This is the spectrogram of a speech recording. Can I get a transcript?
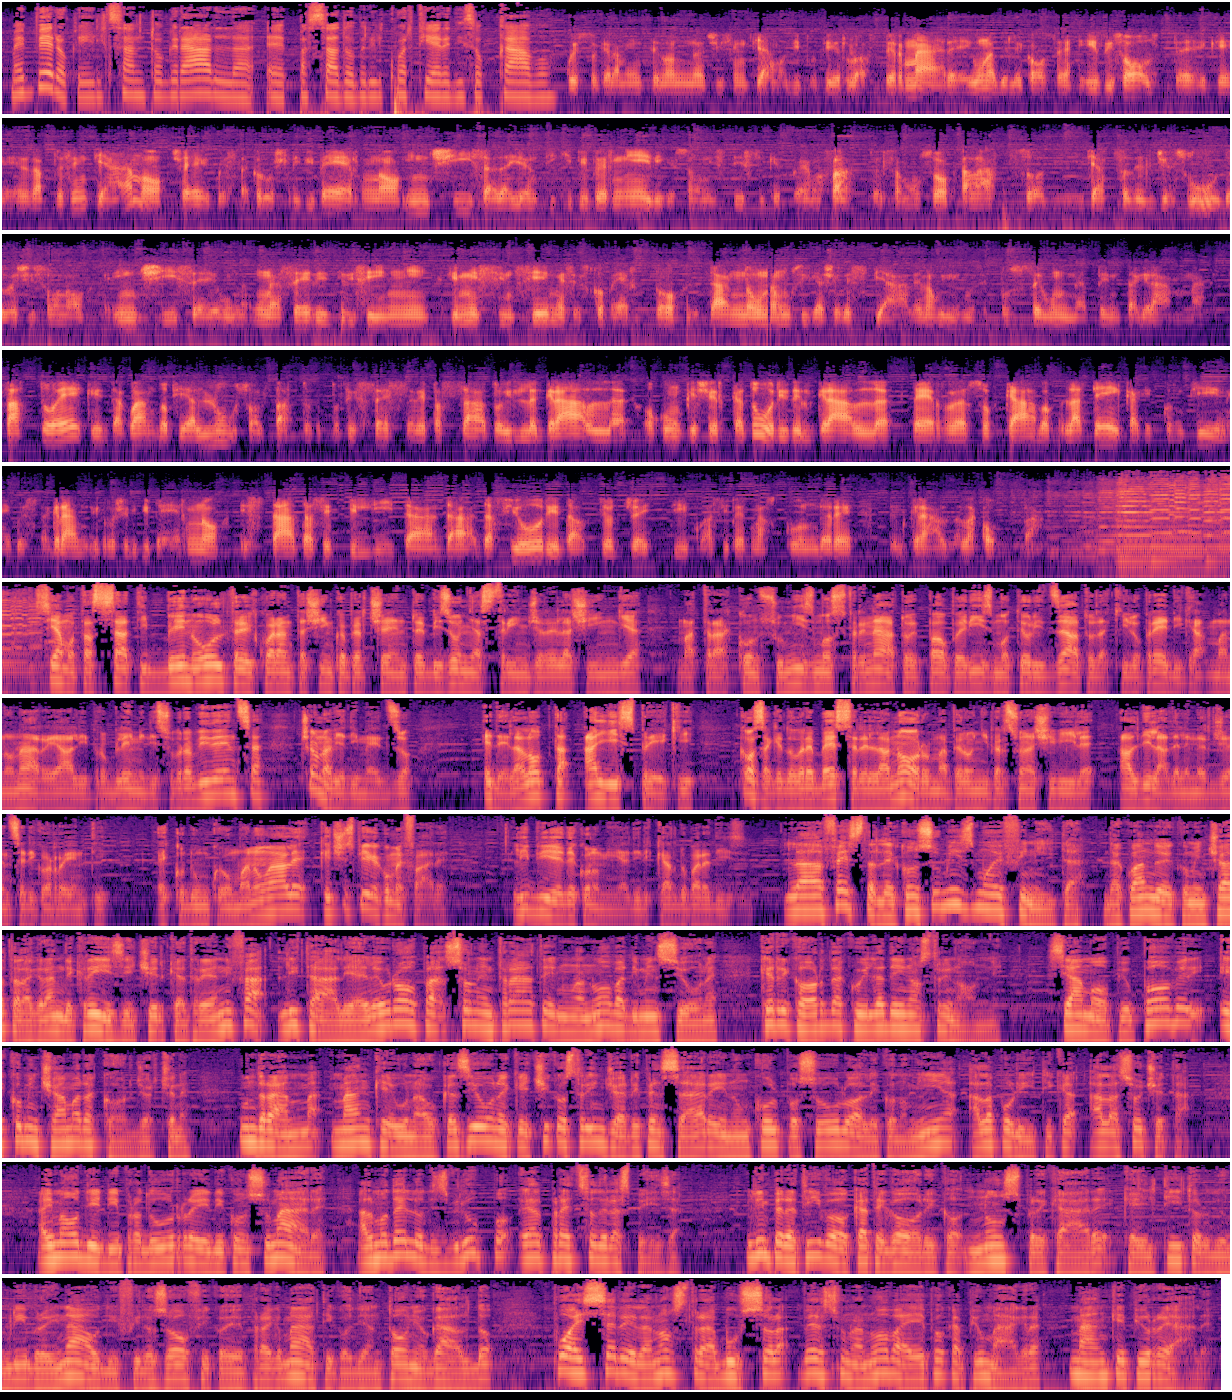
Ma è vero che il Santo Graal è passato per il quartiere di Soccavo? Questo chiaramente non ci sentiamo di poterlo affermare, è una delle cose irrisolte che rappresentiamo, c'è questa croce di Piperno incisa dagli antichi pipernieri che sono gli stessi che poi hanno fatto il famoso palazzo di Piazza del Gesù dove ci sono incise un, una serie di disegni che messi insieme si è scoperto danno una musica celestiale, no? quindi come se fosse un pentagramma. Fatto è che da quando si è alluso al fatto che potesse essere passato il Graal o comunque cercatori del Graal per Soccavo, la teca che contiene questa grande croce di Piperno è stata seppellita da, da fiori e da altri oggetti quasi per nascondere il Graal, la coppa. Siamo tassati ben oltre il 45% e bisogna stringere la cinghia, ma tra consumismo sfrenato e pauperismo teorizzato da chi lo predica ma non ha reali problemi di sopravvivenza, c'è una via di mezzo, ed è la lotta agli sprechi, cosa che dovrebbe essere la norma per ogni persona civile, al di là delle emergenze ricorrenti. Ecco dunque un manuale che ci spiega come fare. Libri ed economia di Riccardo Paradisi. La festa del consumismo è finita. Da quando è cominciata la grande crisi circa tre anni fa, l'Italia e l'Europa sono entrate in una nuova dimensione che ricorda quella dei nostri nonni. Siamo più poveri e cominciamo ad accorgercene. Un dramma, ma anche una occasione che ci costringe a ripensare in un colpo solo all'economia, alla politica, alla società, ai modi di produrre e di consumare, al modello di sviluppo e al prezzo della spesa. L'imperativo categorico non sprecare, che è il titolo di un libro inaudi, filosofico e pragmatico di Antonio Galdo, può essere la nostra bussola verso una nuova epoca più magra ma anche più reale.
